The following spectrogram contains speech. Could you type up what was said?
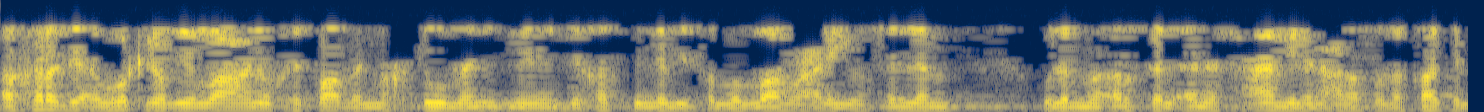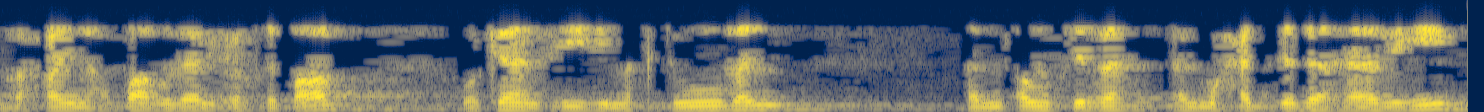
أخرج أبو بكر رضي الله عنه خطابا مختوما بخصم النبي صلى الله عليه وسلم ولما أرسل أنس عاملا على صدقات البحرين أعطاه ذلك الخطاب وكان فيه مكتوبا الأنصبة المحددة هذه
